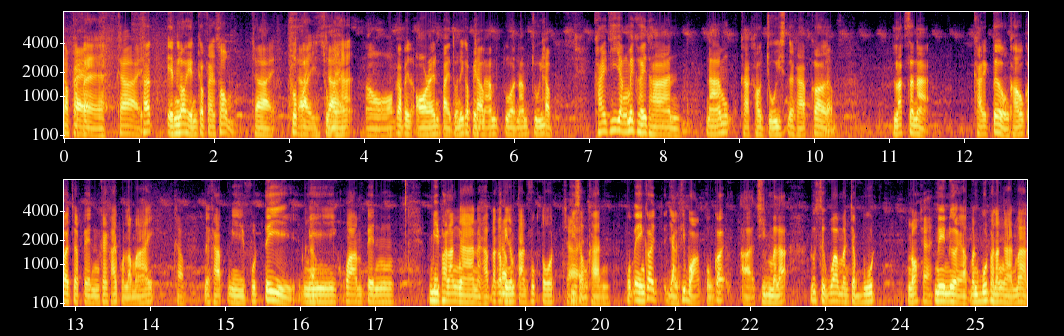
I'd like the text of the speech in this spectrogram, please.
กาแฟกาแฟ ใช่ถ้าเห็นเราเห็นกาแฟส้มใช่ทั่วไปใช่ถูกไหมฮะ อ๋อ ก็เป็นออเรนจ์ไป ตัวนี้ก็เป็นครับน้ำตัวน้ำจุ้ยครับใครที่ยังไม่เคยทานน้ำคาคาจุ้ยนะครับ ก็ครับ ลักษณะคาแรคเตอร์ของเขาก็จะเป็นคล้ายๆผลไม้ ครับนะครับมีฟรุตตี้มีความเป็นมีพลังงานนะครับแล้วก็ครับมีน้ำตาลฟรุกโตสใช่ที่สำคัญ ผมเองก็อย่างที่บอกผมก็อ่าชิมมาแล้ว รู้สึกว่ามันจะบูตเนาะใช่ เหนื่อยๆอะมันบูตพลังงานมาก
